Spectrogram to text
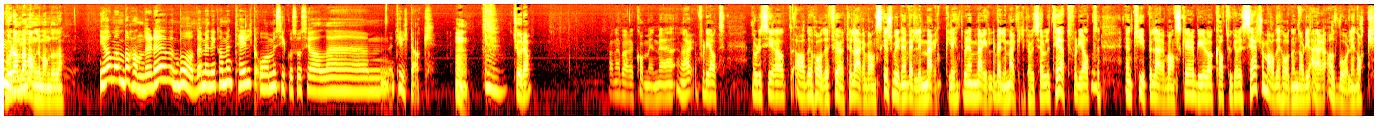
Hvordan behandler man det, da? Ja, man behandler det både medikamentelt og med psykososiale mm, tiltak. Mm. Mm. Tjora? Kan jeg bare komme inn med her? Fordi at når du sier at ADHD fører til lærevansker, så blir det en veldig merkelig, det blir en veldig, veldig merkelig kausalitet. fordi at en type lærevansker blir da kategorisert som ADHD når de er alvorlige nok.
